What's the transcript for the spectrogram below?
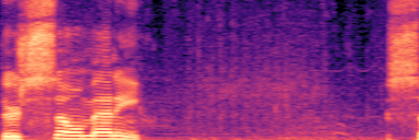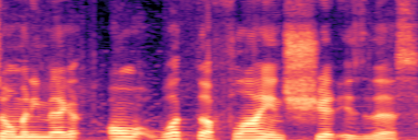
There's so many! So many mega... Oh, what the flying shit is this?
